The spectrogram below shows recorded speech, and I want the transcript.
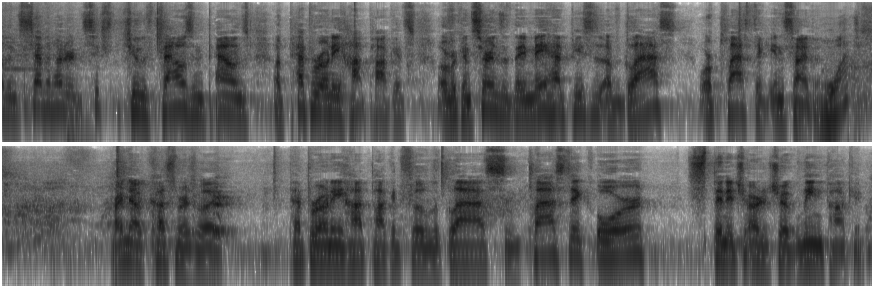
More than 762,000 pounds of pepperoni Hot Pockets over concerns that they may have pieces of glass or plastic inside them. What? Right now, customers are like, pepperoni Hot Pocket filled with glass and plastic or spinach artichoke lean pocket.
